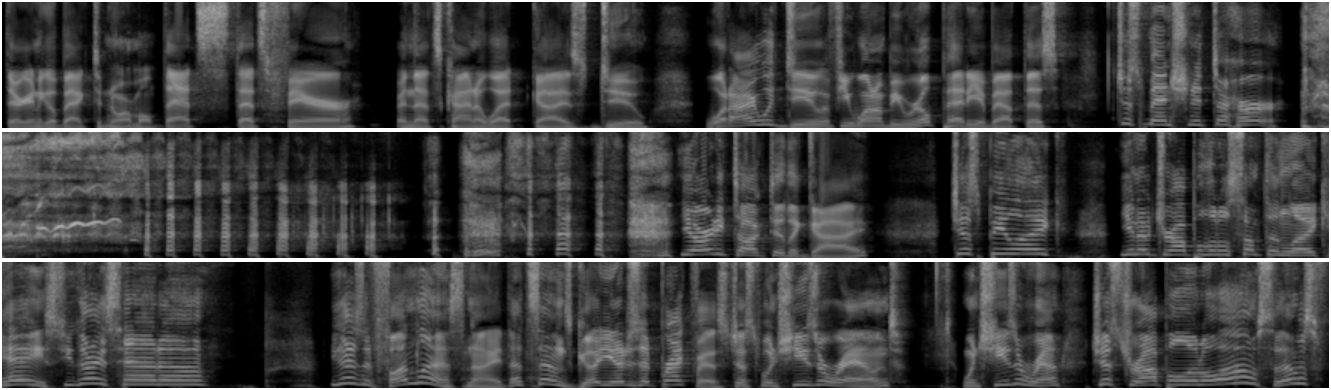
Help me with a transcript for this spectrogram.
They're going to go back to normal. That's that's fair and that's kind of what guys do. What I would do if you want to be real petty about this, just mention it to her. you already talked to the guy. Just be like, you know, drop a little something like, "Hey, so you guys had uh you guys had fun last night. That sounds good. You know, just at breakfast, just when she's around, when she's around, just drop a little, oh, so that was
